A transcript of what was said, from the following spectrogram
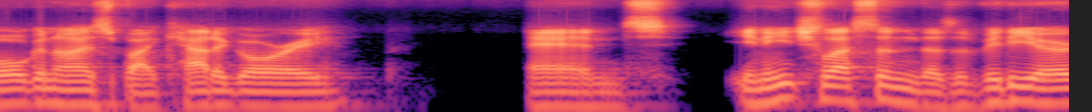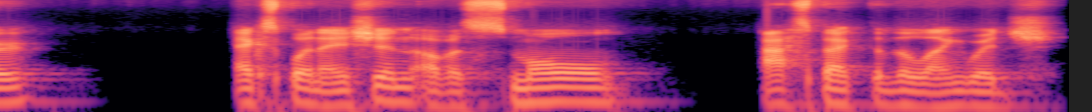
organized by category. And in each lesson, there's a video explanation of a small aspect of the language,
